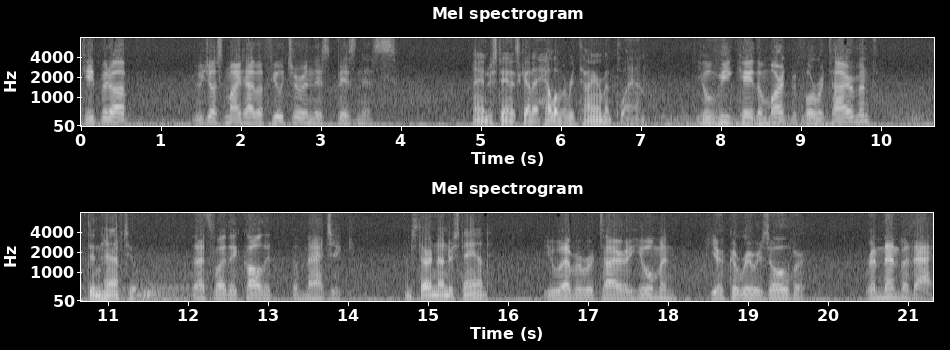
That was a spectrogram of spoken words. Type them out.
Keep it up. You just might have a future in this business. I understand it's got a hell of a retirement plan. You VK the mark before retirement? Didn't have to. That's why they call it the magic. I'm starting to understand. You ever retire a human, your career is over. Remember that.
